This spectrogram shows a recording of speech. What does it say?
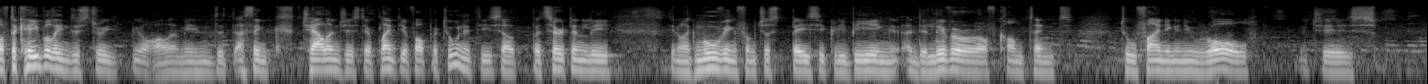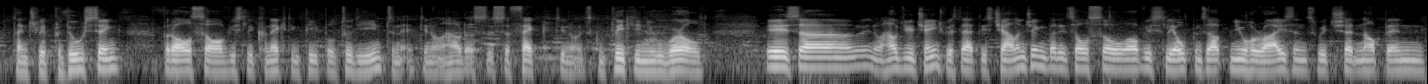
Of the cable industry, you know, I mean, I think challenges, there are plenty of opportunities, uh, but certainly, you know, like moving from just basically being a deliverer of content to finding a new role, which is potentially producing, but also obviously connecting people to the internet. You know, how does this affect, you know, it's completely new world. Is, uh, you know, how do you change with that is challenging, but it's also obviously opens up new horizons which had not been,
